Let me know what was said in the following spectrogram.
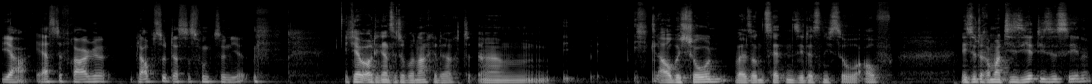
ja, erste Frage: Glaubst du, dass das funktioniert? Ich habe auch die ganze Zeit drüber nachgedacht. Ähm, ich glaube schon, weil sonst hätten sie das nicht so auf, nicht so dramatisiert, diese Szene.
